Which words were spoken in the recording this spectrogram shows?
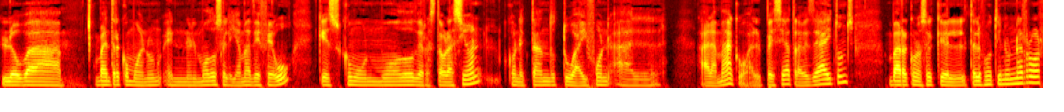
Lo va, va a entrar como en, un, en el modo, se le llama DFU, que es como un modo de restauración conectando tu iPhone al, a la Mac o al PC a través de iTunes va a reconocer que el teléfono tiene un error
